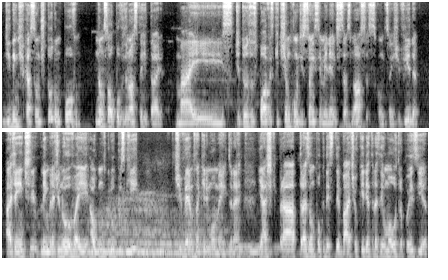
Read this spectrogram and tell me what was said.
de identificação de todo um povo, não só o povo do nosso território, mas de todos os povos que tinham condições semelhantes às nossas, condições de vida, a gente lembra de novo aí alguns grupos que tivemos naquele momento, né? E acho que para trazer um pouco desse debate, eu queria trazer uma outra poesia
